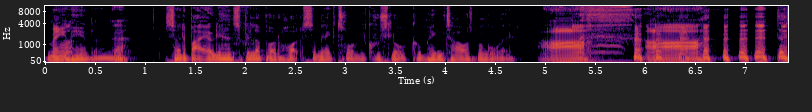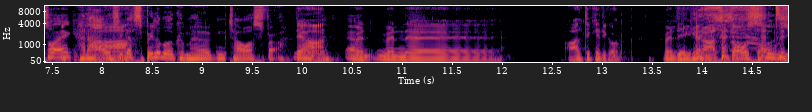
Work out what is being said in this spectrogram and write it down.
manhandler? Ja. så er det bare ærgerligt, at han spiller på et hold, som jeg ikke tror vil kunne slå Copenhagen Towers på en god dag. Ah, ah, Det tror jeg ikke. Han har jo Ah. sikkert spillet mod Copenhagen Towers før. det har han. Ja. Men, men øh, ah, det kan de godt. Men det, det kan altså dårligt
